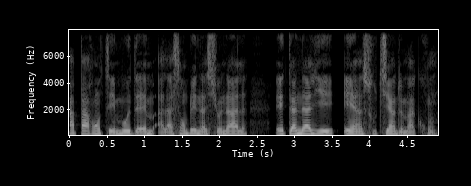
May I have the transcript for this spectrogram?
apparenté modem à l'Assemblée nationale, est un allié et un soutien de Macron.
